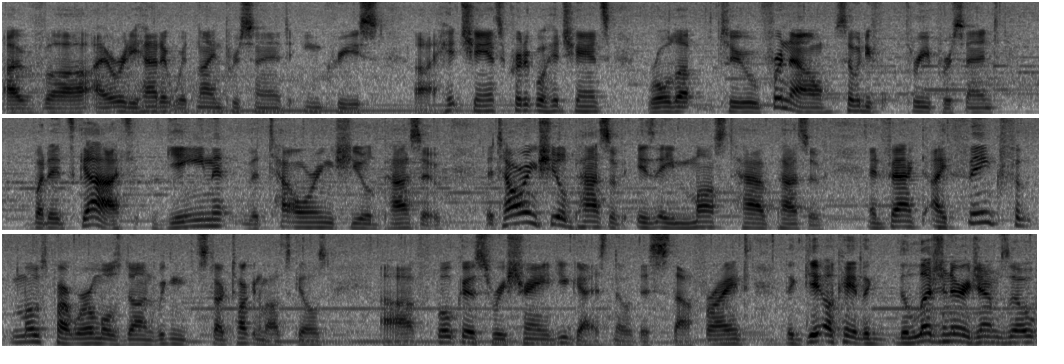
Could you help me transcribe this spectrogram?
I've uh, I already had it with 9% increase uh, hit chance, critical hit chance, rolled up to for now 73%. But it's got gain the towering shield passive. The Towering Shield passive is a must-have passive. In fact, I think for the most part we're almost done. We can start talking about skills. Uh, focus, restraint, you guys know this stuff, right? The Okay, the, the legendary gems though,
